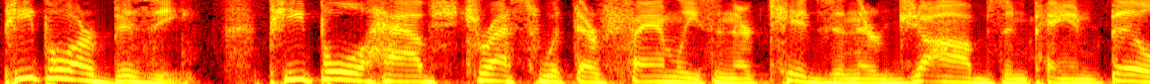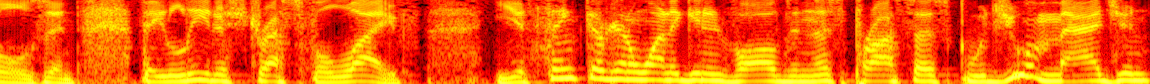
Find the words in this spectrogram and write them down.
people are busy. People have stress with their families and their kids and their jobs and paying bills and they lead a stressful life. You think they're going to want to get involved in this process? Would you imagine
